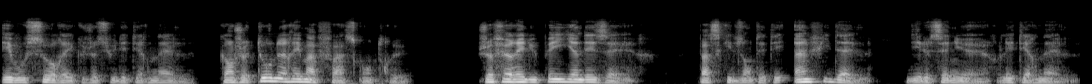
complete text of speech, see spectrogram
Et vous saurez que je suis l'Éternel, quand je tournerai ma face contre eux. Je ferai du pays un désert, parce qu'ils ont été infidèles, dit le Seigneur, l'Éternel.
